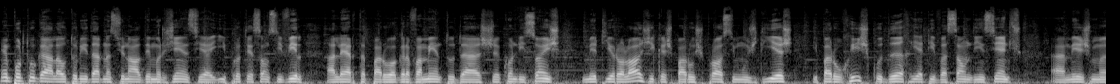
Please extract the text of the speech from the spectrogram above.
Em Portugal, a Autoridade Nacional de Emergência e Proteção Civil alerta para o agravamento das condições meteorológicas para os próximos dias e para o risco de reativação de incêndios. A mesma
